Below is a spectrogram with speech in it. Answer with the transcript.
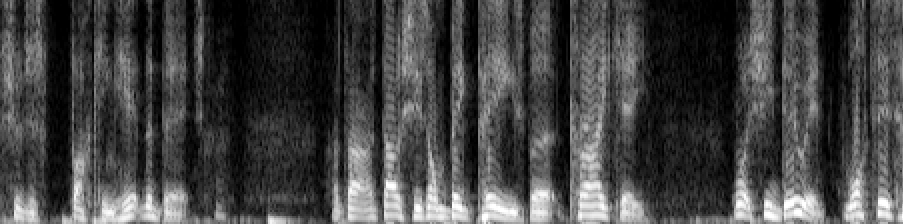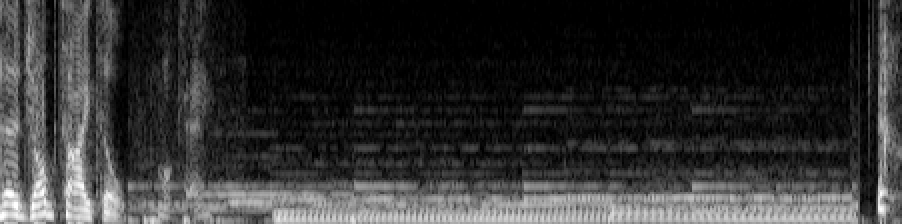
Should just fucking hit the bitch. I doubt, I doubt she's on big P's, but crikey. What's she doing? What is her job title? Okay.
